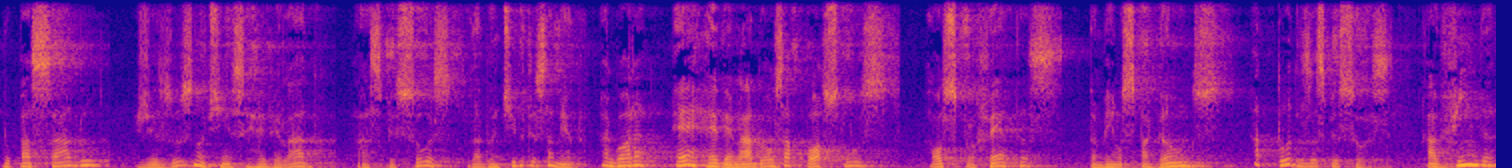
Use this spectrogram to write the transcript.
No passado, Jesus não tinha se revelado às pessoas lá do Antigo Testamento. Agora é revelado aos apóstolos, aos profetas, também aos pagãos, a todas as pessoas. A vinda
